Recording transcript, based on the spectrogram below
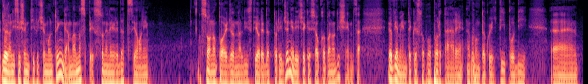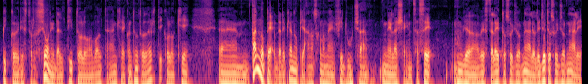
giornalisti scientifici molto in gamba, ma spesso nelle redazioni sono poi giornalisti o redattori generici che si occupano di scienza e ovviamente questo può portare appunto a quel tipo di eh, piccole distorsioni dal titolo, a volte anche al contenuto dell'articolo, che eh, fanno perdere piano piano, secondo me, fiducia nella scienza. Se vi aveste letto sui giornali o leggete sui giornali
